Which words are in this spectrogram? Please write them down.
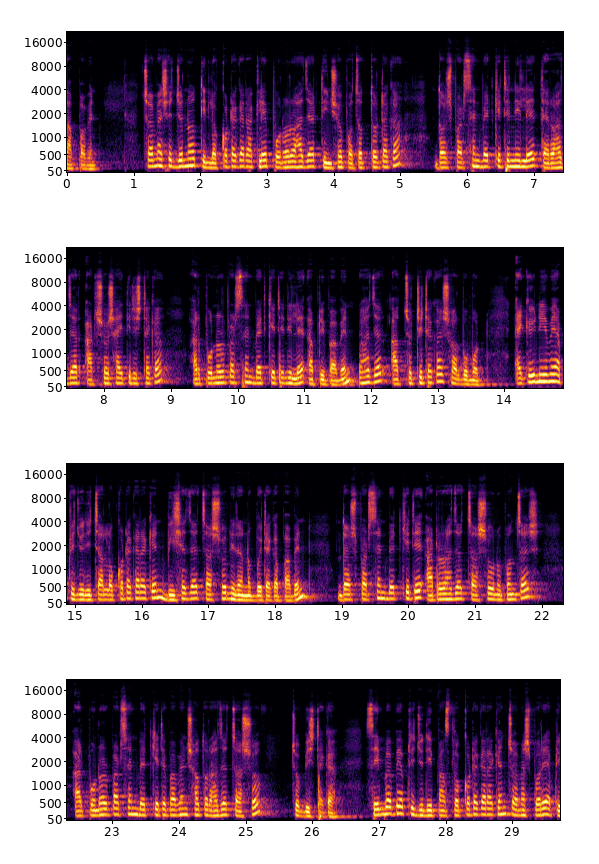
লাভ পাবেন। ছয় মাসের জন্য তিন লক্ষ টাকা রাখলে পনেরো হাজার তিনশো পঁচাত্তর টাকা, দশ পার্সেন্ট ব্যাট কেটে নিলে তেরো হাজার আটশো সাঁত্রিশ টাকা আর পনেরো পার্সেন্ট ব্যাট কেটে নিলে আপনি পাবেন দু হাজার আটষট্টি টাকা সর্বমোট। একই নিয়মে আপনি যদি চার লক্ষ টাকা রাখেন, বিশ হাজার চারশো নিরানব্বই টাকা পাবেন, দশ পার্সেন্ট ব্যাট কেটে আঠারো হাজার চারশো উনপঞ্চাশ আর পনেরো পার্সেন্ট ব্যাট কেটে পাবেন সতেরো হাজার চারশো চব্বিশ টাকা। সেমভাবে আপনি যদি পাঁচ লক্ষ টাকা রাখেন, ছয় মাস পরে আপনি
